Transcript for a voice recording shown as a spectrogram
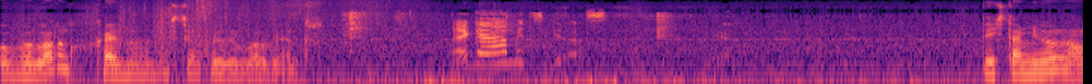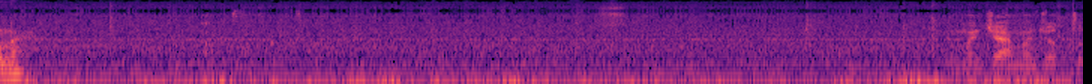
Eu vou lá no cocais, mano, ver se tem coisa boa dentro. Pega a arma, desgraça. Tem estamina não, né? Um monte de arma onde eu tô.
